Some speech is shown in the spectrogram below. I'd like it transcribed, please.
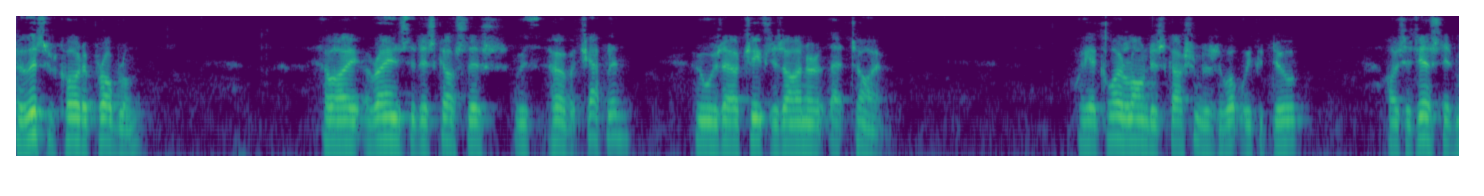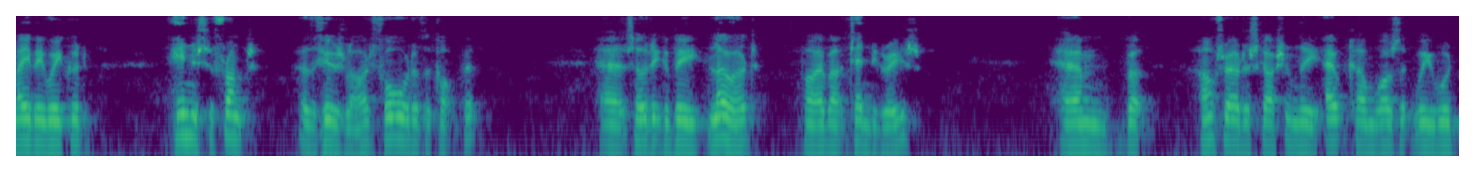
So this was quite a problem. So I arranged to discuss this with Herbert Chaplin, who was our chief designer at that time. We had quite a long discussion as to what we could do. I suggested maybe we could hinge the front of the fuselage forward of the cockpit uh, so that it could be lowered by about 10 degrees Um, but after our discussion, the outcome was that we would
